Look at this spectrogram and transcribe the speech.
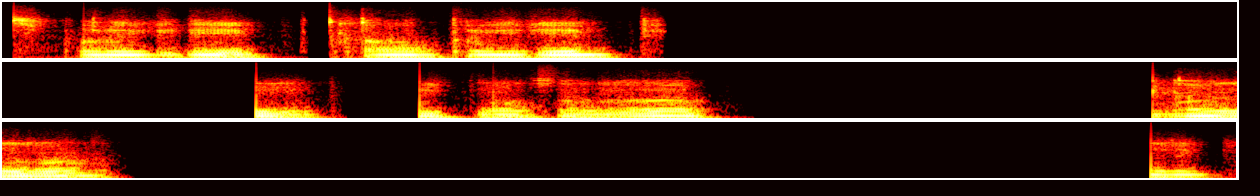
Spora girip, kampa girip ilk masada nerede lan? Direkt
